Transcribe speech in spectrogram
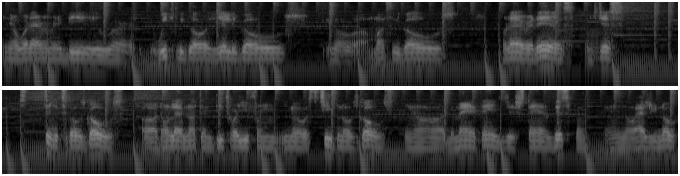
you know, whatever it may be, where weekly goals, yearly goals, you know, uh, monthly goals, whatever it is, just sticking to those goals. Uh, don't let nothing detour you from, you know, achieving those goals. You know, uh, the main thing is just staying disciplined. And, you know, as you know,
